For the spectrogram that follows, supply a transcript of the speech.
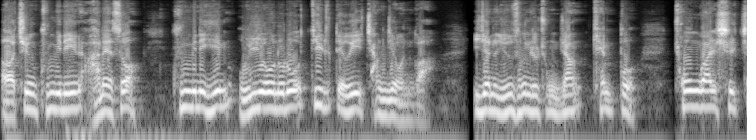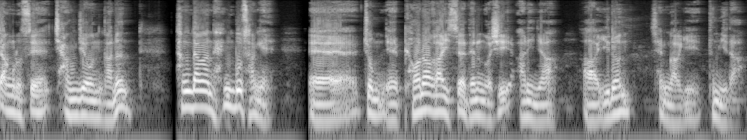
어, 지금 국민의힘 안에서 국민의힘 의원으로 뛸 때의 장재원과 이제는 윤석열 총장 캠프 총괄실장으로서의 장재원과는 상당한 행보상에 좀 예, 변화가 있어야 되는 것이 아니냐 아, 이런 생각이 듭니다.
